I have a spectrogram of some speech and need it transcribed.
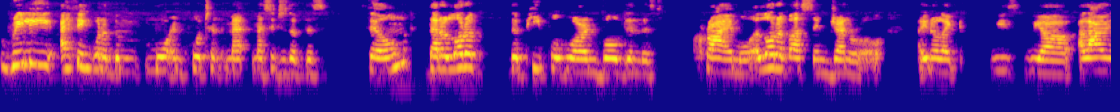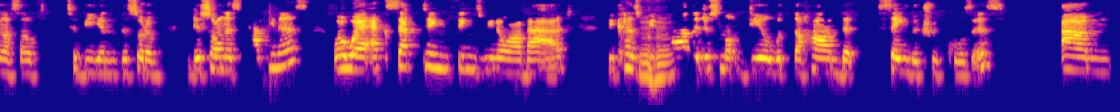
really, I think, one of the more important me- messages of this film that a lot of the people who are involved in this crime, or a lot of us in general, you know, like we we are allowing ourselves to be in this sort of dishonest happiness where we're accepting things we know are bad because we'd Mhm. rather just not deal with the harm that saying the truth causes. Um,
